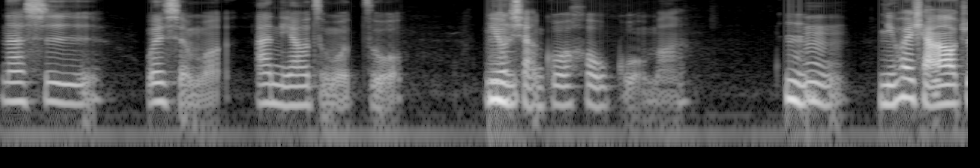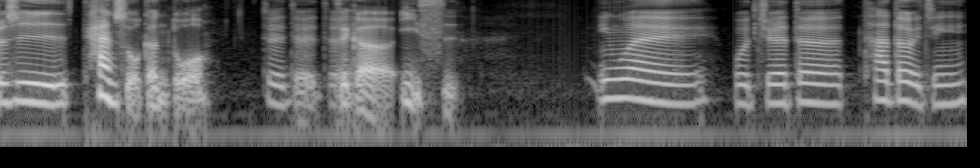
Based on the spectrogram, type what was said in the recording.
那是为什么啊？你要怎么做？你有想过后果吗？嗯，你会想要就是探索更多？对对对，这个意思。因为我觉得他都已经。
